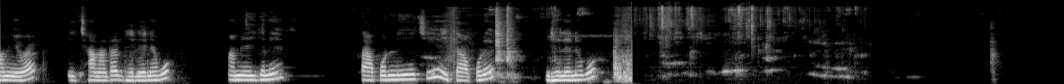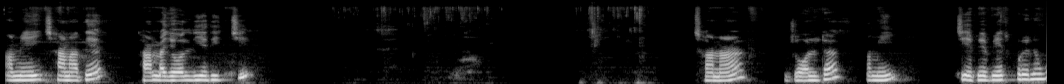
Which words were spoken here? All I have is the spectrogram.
আমি এবার এই ছানাটা ঢেলে নেব। আমি এইখানে কাপড় নিয়েছি, এই কাপড়ে ঢেলে নেব। আমি এই ছানাতে ঠান্ডা জল দিয়ে দিচ্ছি। ছানার জলটা আমি চেপে বের করে নেব।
